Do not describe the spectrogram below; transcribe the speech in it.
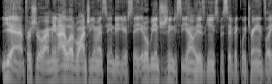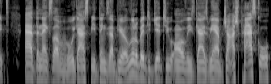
Yeah, for sure. I mean, I love watching him at San Diego State. It'll be interesting to see how his game specifically translates at the next level. But we got to speed things up here a little bit to get to all these guys. We have Josh Paschal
